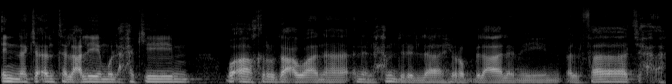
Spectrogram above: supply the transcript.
inneke entel alimul hakim ve ahiru da'vana enelhamdülillahi rabbil alemin. El Fatiha.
